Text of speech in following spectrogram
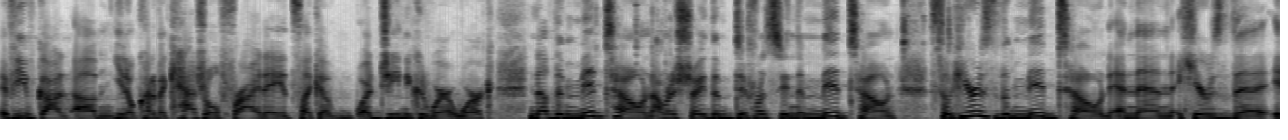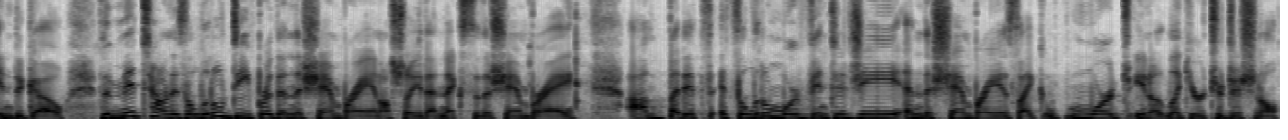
if you've got, um, you know, kind of a casual Friday, it's like a, a jean you could wear at work. Now the mid-tone, I want to show you the difference between the mid-tone. So here's the mid-tone and then here's the Indigo. The mid-tone is a little deeper than the chambray and I'll show you that next to the chambray. Um, but it's, it's a little more vintagey and the chambray is like more, you know, like your traditional.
